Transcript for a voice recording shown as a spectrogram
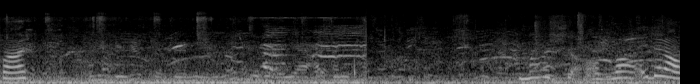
پارک ماشاء اللہ ادھر آؤ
